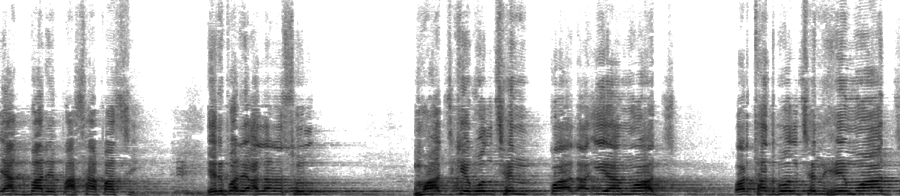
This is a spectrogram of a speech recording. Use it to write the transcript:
একবারে পাশাপাশি। এরপরে আল্লাহ রাসূল মুআজকে বলছেন, কলা ইয়া মুআজ। অর্থাৎ বলছেন, হে মুআজ।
